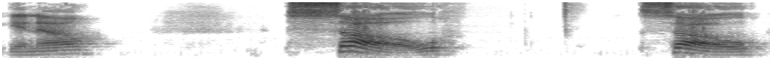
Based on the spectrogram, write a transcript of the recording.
you know? So, so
